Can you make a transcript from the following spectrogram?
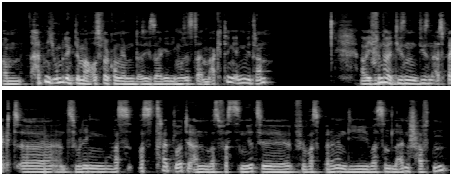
Ähm, hat nicht unbedingt immer Auswirkungen, dass ich sage, ich muss jetzt da im Marketing irgendwie dran. Aber ich finde halt diesen, diesen Aspekt äh, zu überlegen, was, was treibt Leute an, was fasziniert sie, für was brennen die, was sind Leidenschaften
